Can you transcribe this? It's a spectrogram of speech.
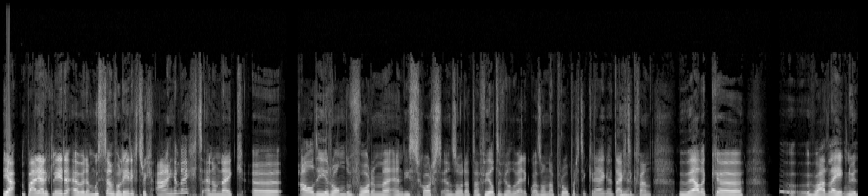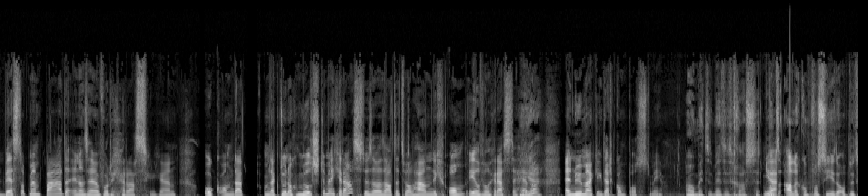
Ja, een paar jaar geleden hebben we de moestuin volledig terug aangelegd. En omdat ik eh, al die ronde vormen en die schors en zo, dat dat veel te veel werk was om dat proper te krijgen, dacht Ja. ik van, welke, eh, wat leg ik nu het best op mijn paden? En dan zijn we voor gras gegaan. Ook omdat, omdat ik toen nog mulchte met gras, dus dat was altijd wel handig om heel veel gras te hebben. Ja. En nu maak ik daar compost mee. Oh, met, het- met het gras. Ja. Want alle compost die je erop doet,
